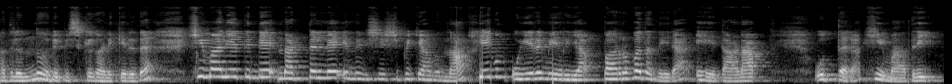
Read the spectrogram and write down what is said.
അതിലൊന്നും ഒരു പിശുക്ക് കാണിക്കരുത്. ഹിമാലയത്തിന്റെ നട്ടല്ലേ എന്ന് വിശേഷിപ്പിക്കാവുന്ന ഏറ്റവും ഉയരമേറിയ പർവതനിര ഏതാണ്? ഉത്തരം ഹിമാദ്രി.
